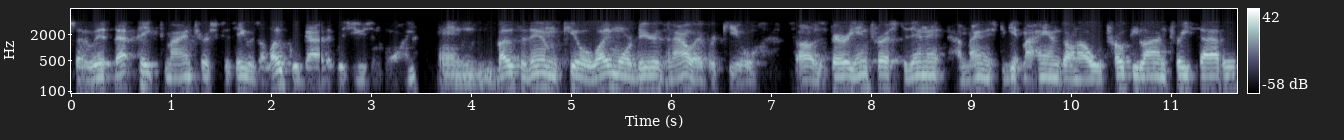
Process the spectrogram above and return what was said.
So it, that piqued my interest because he was a local guy that was using one, and both of them kill way more deer than I'll ever kill. So I was very interested in it. I managed to get my hands on an old Trophyline tree saddle.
